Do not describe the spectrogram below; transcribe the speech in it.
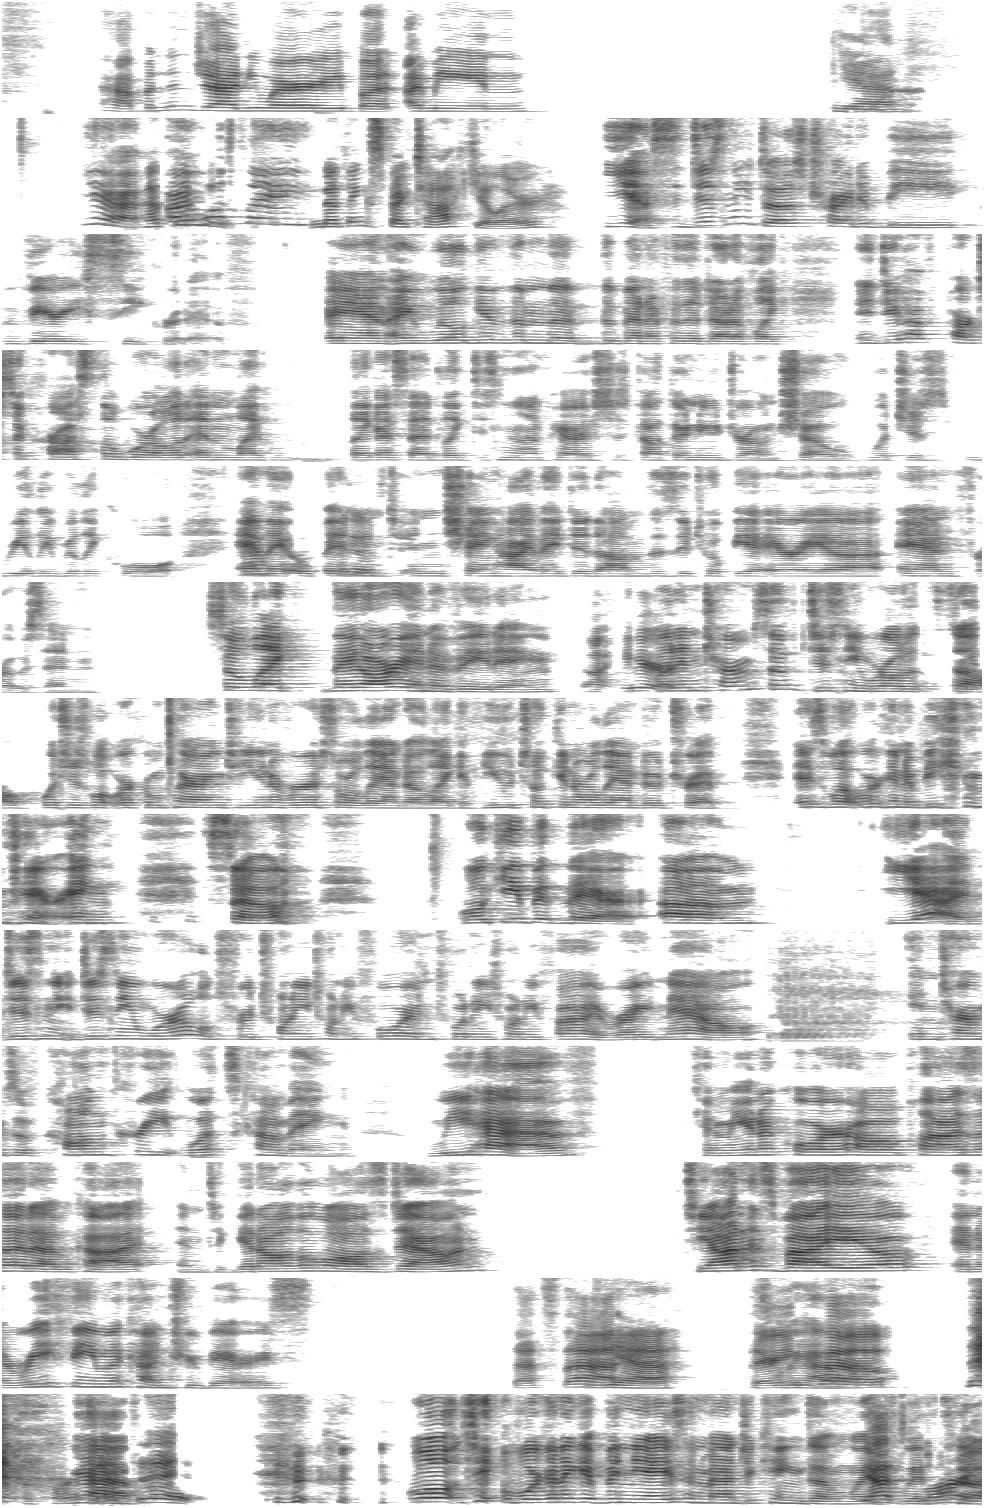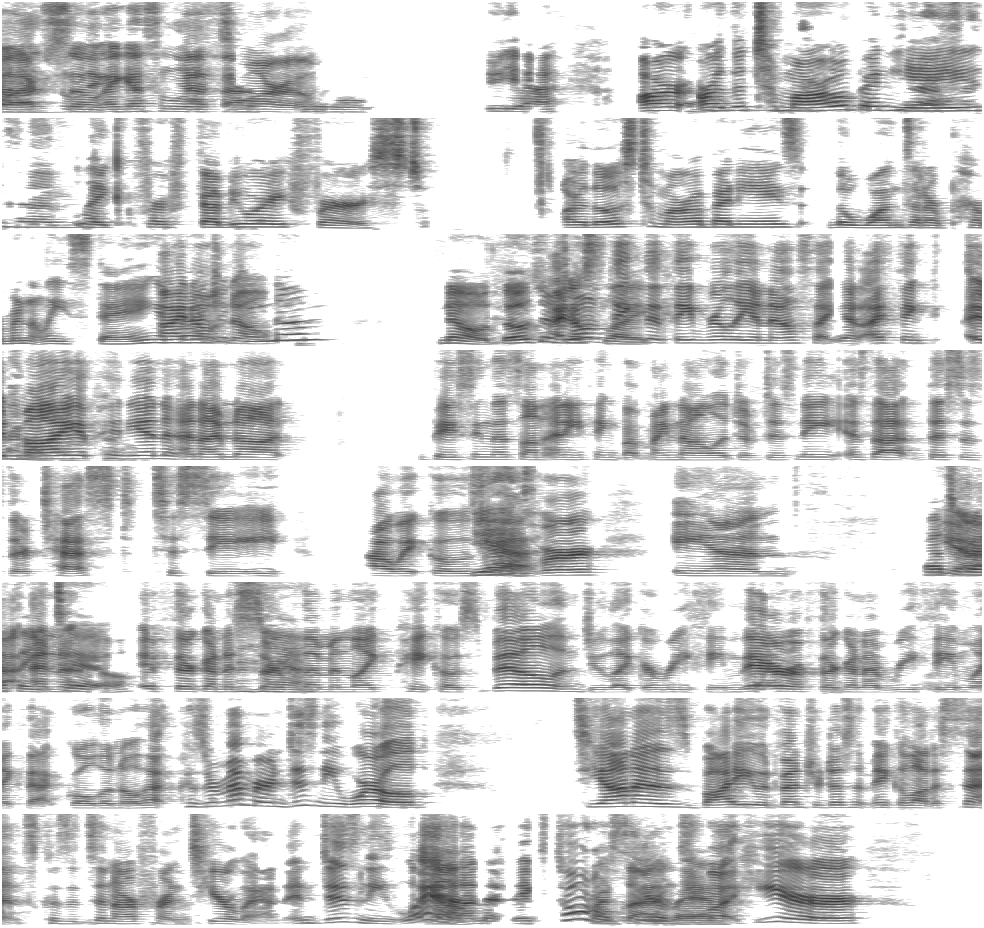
happened in January, but I mean, yeah, yeah. Nothing, I will say nothing spectacular. Yes, Disney does try to be very secretive and I will give them the the benefit of the doubt of like they do have parks across the world and like like I said like Disneyland Paris just got their new drone show which is really really cool and yeah, they opened in Shanghai. They did um the Zootopia area mm-hmm. and Frozen. So like they are innovating but in terms of Disney World itself which is what we're comparing to Universal Orlando like if you took an Orlando trip is what we're going to be comparing. So we'll keep it there. Um yeah, Disney Disney World for 2024 and 2025 right now in terms of concrete what's coming. We have Communicore Hall Plaza at Epcot and to get all the walls down, Tiana's Bayou and a retheme of Country Bears. That's that. Yeah. There you go. That's, That's it. well, t- we're gonna get beignets in Magic Kingdom with, yeah, with tomorrow, Tiana, actually. so I guess a little yeah, tomorrow. Little... Yeah, are are the tomorrow beignets yeah, like for February first? Are those tomorrow beignets the ones that are permanently staying in I Magic Kingdom? No, those are. I don't like... think that they've really announced that yet. I think, in I my opinion, so. and I'm not basing this on anything but my knowledge of Disney, is that this is their test to see how it goes yeah. over, and that's yeah, what I think and uh, too. If they're going to serve yeah. them in like Pecos Bill and do like a retheme there, if they're going to retheme like that golden all that, because remember in Disney World, Tiana's Bayou Adventure doesn't make a lot of sense because it's in our Frontierland. In Disneyland, yeah. it makes total sense, but here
